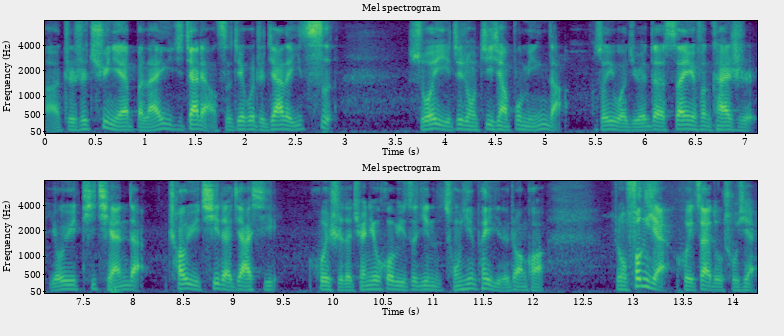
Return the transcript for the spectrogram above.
啊。只是去年本来预计加两次，结果只加了一次，所以这种迹象不明朗，所以我觉得三月份开始，由于提前的超预期的加息。会使得全球货币资金的重新配给的状况，这种风险会再度出现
